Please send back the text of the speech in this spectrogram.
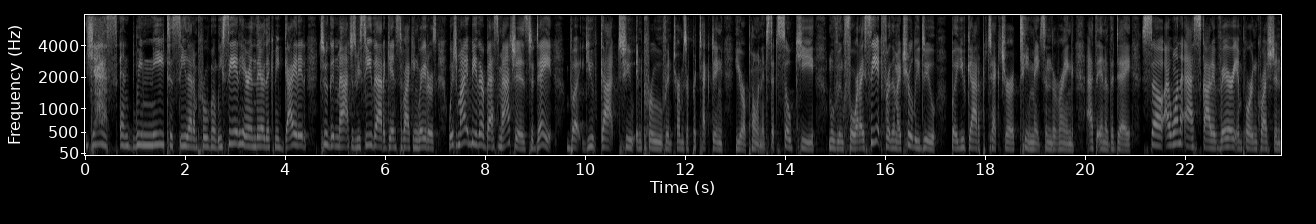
Yes, and we need to see that improvement. We see it here and there. They can be guided to good matches. We see that against the Viking Raiders, which might be their best matches to date, but you've got to improve in terms of protecting your opponents. That's so key moving forward. I see it for them, I truly do, but you've got to protect your teammates in the ring at the end of the day. So I want to ask Scott a very important question.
